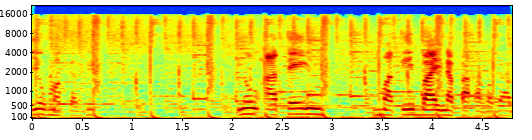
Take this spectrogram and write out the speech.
Ngayong magkabit nung ating matibay na pakabagan.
